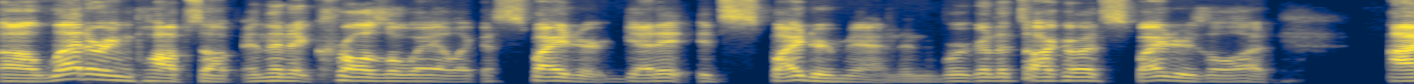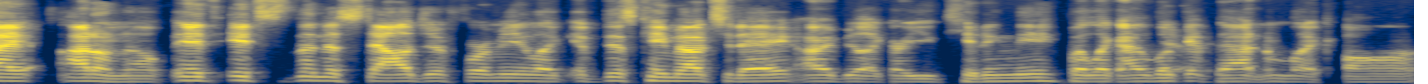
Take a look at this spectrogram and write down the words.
uh, lettering pops up and then it crawls away like a spider. Get it? It's Spider-Man, and we're gonna talk about spiders a lot. I I don't know. It it's the nostalgia for me. Like if this came out today, I'd be like, "Are you kidding me?" But like I look yeah. at that and I'm like, "Aw,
